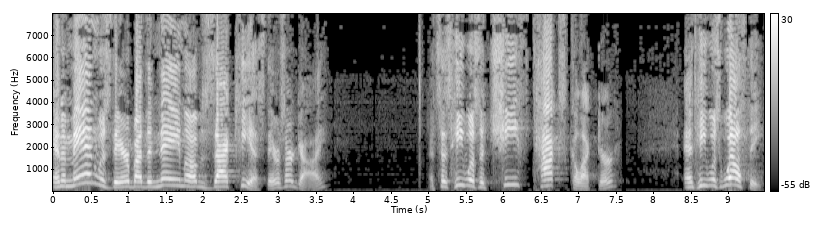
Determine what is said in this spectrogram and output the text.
And a man was there by the name of Zacchaeus. There's our guy. It says he was a chief tax collector and he was wealthy.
